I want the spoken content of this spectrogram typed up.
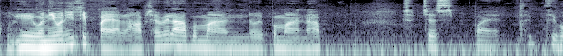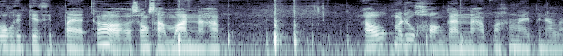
โอเค วันนี้วันที่ 18แล้วครับ ใช้เวลาประมาณโดยประมาณนะครับ 17 18 16 17 18 ก็ 2-3 วันนะครับ แล้วมาดูของกันนะครับว่าข้างในเป็นอะไร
